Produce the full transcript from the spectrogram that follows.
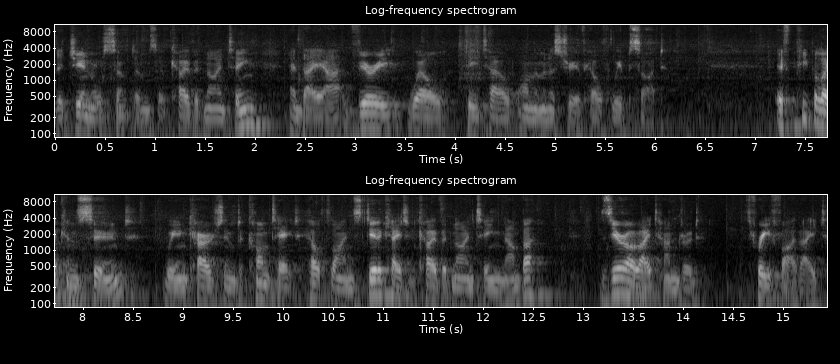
the general symptoms of COVID 19, and they are very well detailed on the Ministry of Health website. If people are concerned, we encourage them to contact Healthline's dedicated COVID 19 number 0800 358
